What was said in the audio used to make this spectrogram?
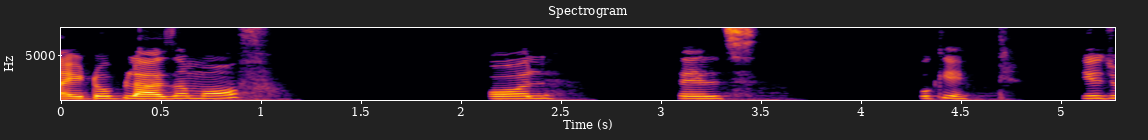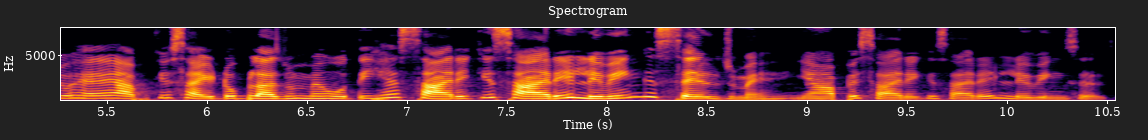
Cytoplasm of all cells okay ये जो है आपके साइटोप्लाज्म में होती है सारे के सारे लिविंग सेल्स में, यहाँ पे सारे के सारे living cells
